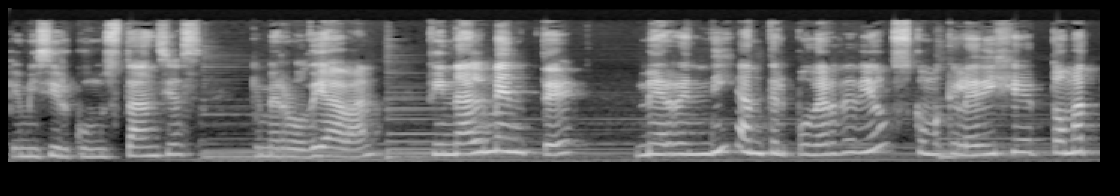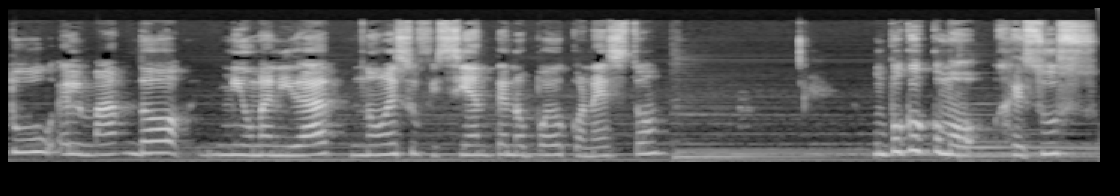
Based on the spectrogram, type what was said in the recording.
que mis circunstancias que me rodeaban, finalmente me rendí ante el poder de Dios, como que le dije, toma tú el mando, mi humanidad no es suficiente, no puedo con esto. Un poco como Jesús,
